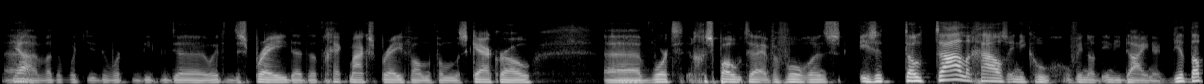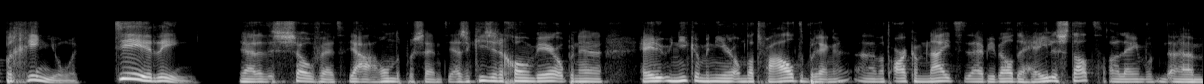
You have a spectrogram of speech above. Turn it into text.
Eh, Ja. wat, er wordt, er wordt die, de, hoe heet het, de spray, de, dat gekmaakspray van, van de Scarecrow, eh, wordt gespoten. En vervolgens is het totale chaos in die kroeg of in, dat, in die diner. Die, dat begin, jongen. Tering. ja, dat is zo vet. Ja, 100%. Ja, ze kiezen er gewoon weer op een eh, hele unieke manier om dat verhaal te brengen. Eh, want Arkham Knight, daar heb je wel de hele stad. Alleen ehm,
